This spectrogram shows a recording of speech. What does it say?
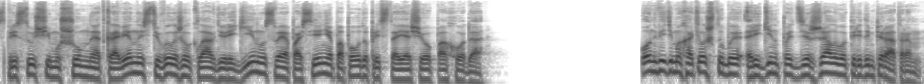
с присущей ему шумной откровенностью выложил Клавдию Регину свои опасения по поводу предстоящего похода. Он, видимо, хотел, чтобы Регин поддержал его перед императором.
